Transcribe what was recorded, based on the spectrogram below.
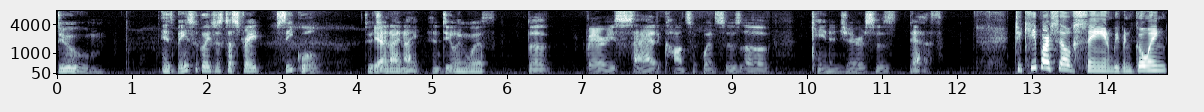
Dume, is basically just a straight sequel to Yeah. Jedi Knight and dealing with the very sad consequences of Kanan Jarrus's death. To keep ourselves sane, we've been going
